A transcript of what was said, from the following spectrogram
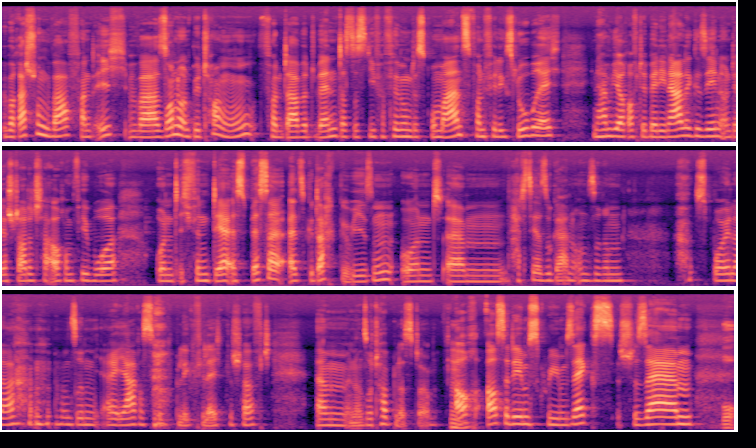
Überraschung war, fand ich, war Sonne und Beton von David Wendt. Das ist die Verfilmung des Romans von Felix Lobrecht. Den haben wir auch auf der Berlinale gesehen und der startete auch im Februar. Und ich finde, der ist besser als gedacht gewesen und ähm, hat es ja sogar in unseren Spoiler, unseren Jahresrückblick vielleicht geschafft, ähm, in unsere Topliste. Auch außerdem Scream 6, Shazam, Oh.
